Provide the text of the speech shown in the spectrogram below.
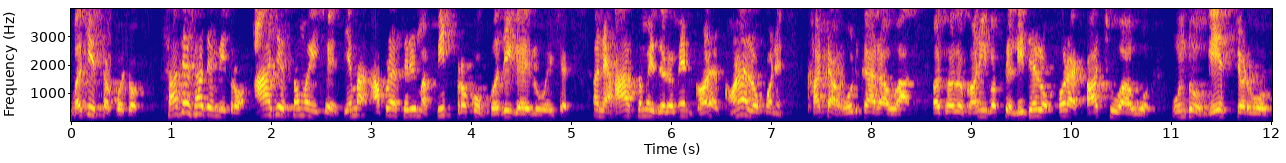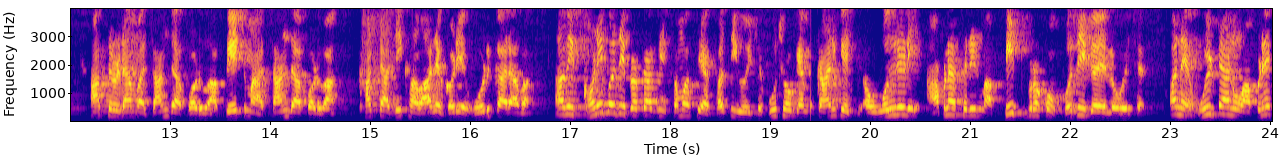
બચી શકો છો. સાથે સાથે મિત્રો, આ જે સમય છે, તેમાં આપણા શરીરમાં પિત્ત પ્રકોપ વધી ગયેલું હોય છે. અને આ સમય દરમિયાન ઘણા લોકોને ખાટા ઓડકાર અથવા તો ઘણી વખતે લીધેલો ખોરાક પાછું આવવો, ઊંધો ગેસ ચડવો, આંતરડામાં ચાંદા પડવા, પેટમાં ચાંદા પડવા, ખાટા તીખા વારે ઘડીએ ઓડકાર આવી ઘણી બધી પ્રકારની સમસ્યા થતી હોય છે. પૂછો કેમ? કારણ કે ઓલરેડી આપણા શરીરમાં પિત્ત પ્રકોપ વધી ગયેલો હોય છે. અને ઉલટાનું આપણે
